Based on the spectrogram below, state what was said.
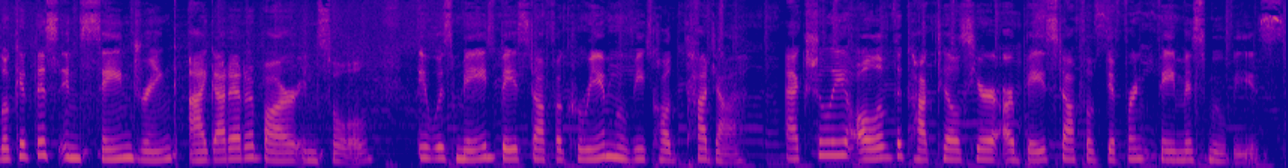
Look at this insane drink I got at a bar in Seoul. It was made based off a Korean movie called Tazza. Actually, all of the cocktails here are based off of different famous movies.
